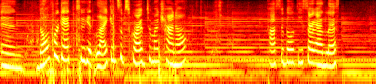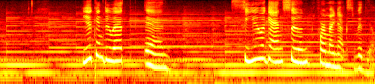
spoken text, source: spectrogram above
And don't forget to hit like and subscribe to my channel. Possibilities are endless. You can do it and see you again soon for my next video.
